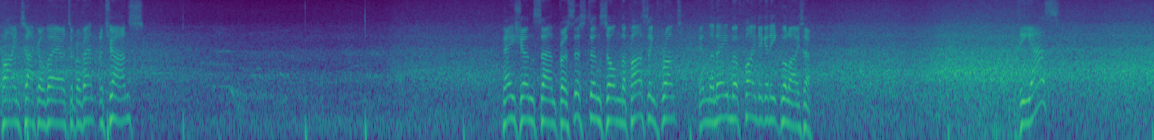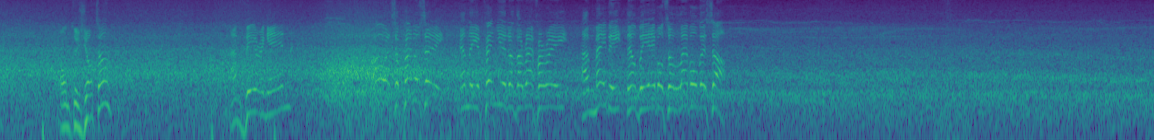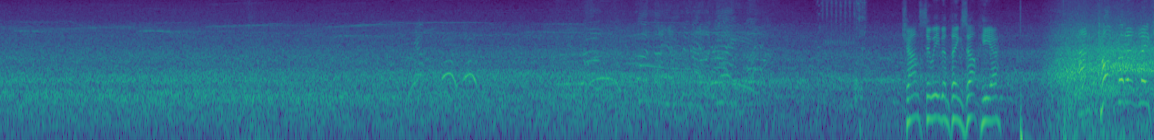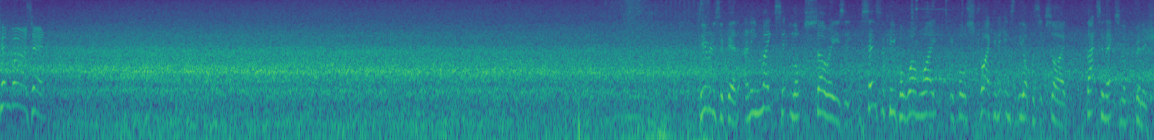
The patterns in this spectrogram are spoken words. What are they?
Fine tackle there to prevent the chance. Patience and persistence on the passing front in the name of finding an equaliser. Diaz. On to Jota. And veering in it's a penalty in the opinion of the referee, and maybe they'll be able to level this up. Chance to even things up here. And confidently converted. Again, and he makes it look so easy. He sends the keeper one way before striking it into the opposite side. That's an excellent finish.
